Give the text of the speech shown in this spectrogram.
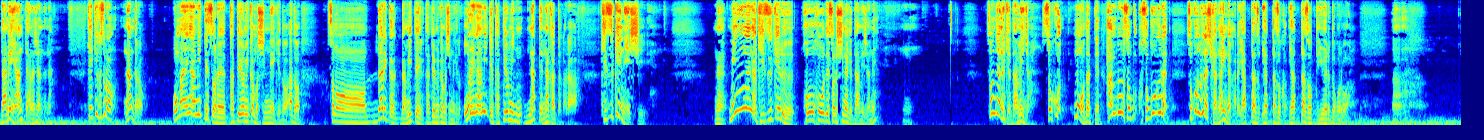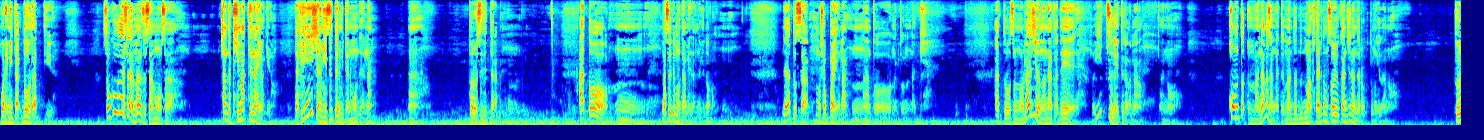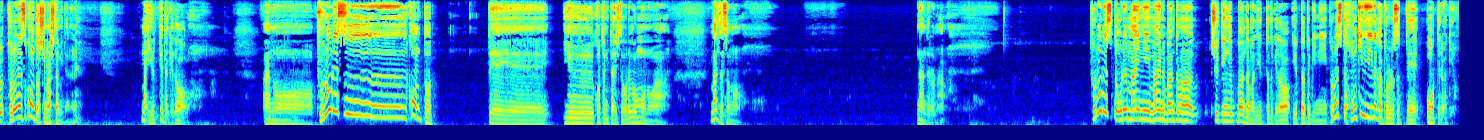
ダメやんって話なんだな。結局その、なんだろう。お前が見てそれ縦読みかもしんねえけど、あと、その、誰かが見て縦読みかもしんないけど、俺が見て縦読みになってなかったから、気づけねえし、ね。みんなが気づける方法でそれしなきゃダメじゃねうん。そんじゃなきゃダメじゃん。そこ、もうだって、半分そこ、そこぐらい、そこぐらいしかないんだから、やったぞ、やったぞか、やったぞって言えるところは。うん。これ見た、どうだっていう。そこがさ、まずさ、もうさ、ちゃんと決まってないわけよ。だからフィニッシャーミスってるみたいなもんだよな。うん。プロレスで言ったら。あと、うん。まあ、それでもダメなんだけど。で、あとさ、もうしょっぱいよな。うん、あと、なんと、なんだっけ。あと、その、ラジオの中で、一通が言ってたかな。あの、コント、まあ、中さんが言ってた、まあ、ど、まあ、二人ともそういう感じなんだろうと思うけど、あの、プロ、プロレスコントをしましたみたいなね。まあ、言ってたけど、あのー、プロレスコントっていうことに対して俺が思うのは、まずその、なんだろうな。プロレスって俺前に、前のバンタマ、シューティングバンタマで言ったけど、言った時に、プロレスって本気だからプロレスって思ってるわけよ。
